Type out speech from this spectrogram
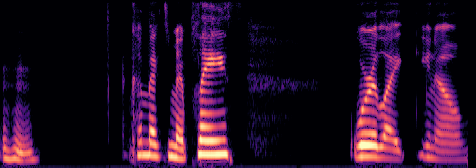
hmm Come back to my place. We're like, you know,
